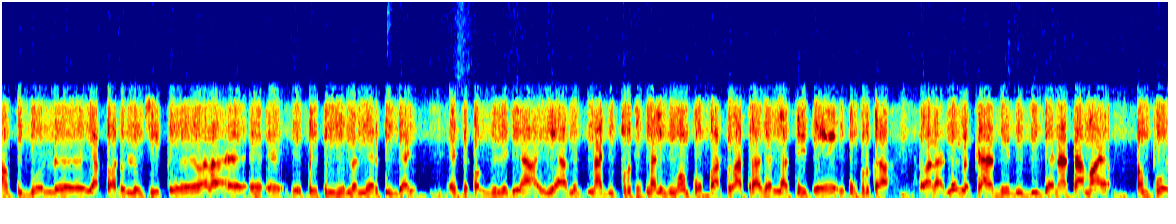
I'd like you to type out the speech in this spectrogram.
en football, il euh, n'y a pas de logique, voilà, c'est toujours le meilleur qui gagne. Et c'est comme je l'ai dit, hein, il y a maintenant du professionnalisme un peu partout à travers l'Afrique, et c'est pourquoi, voilà, même le cas du, Ghana, ça m'a un peu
